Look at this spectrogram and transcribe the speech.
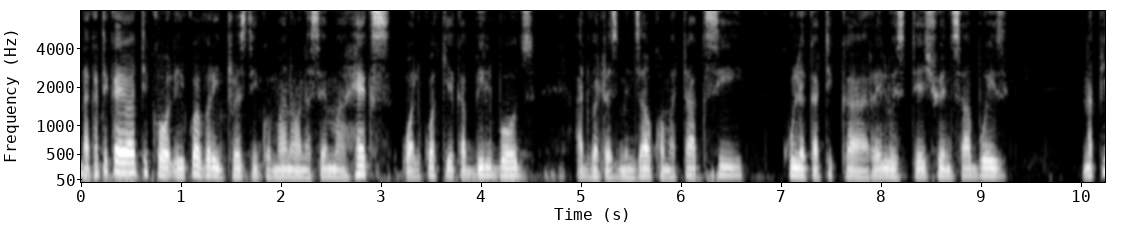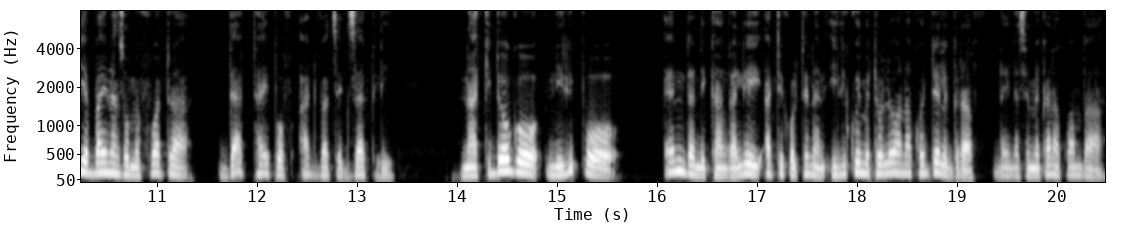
Na katika hiyo article ilikuwa very interesting kwa maana wanasema Hex walikuwa wakiweka billboards advertisement zao kwa mataxi kule katika railway station, subways na pia Binance wamefuata that type of adverts exactly, na kidogo nilipoenda nikaangalia hii article tena ilikuwa imetolewa na Cointelegraph na inasemekana kwamba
